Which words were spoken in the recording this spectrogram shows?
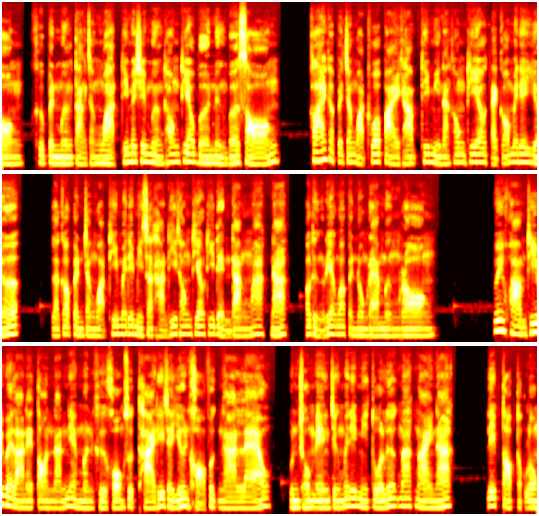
อง คือเป็นเมืองต่างจังหวัดที่ไม่ใช่เมืองท่องเที่ยวเบอร์หนึ่งเบอร์สองคล้ายกับเป็นจังหวัดทั่วไปครับที่มีนักท่องเที่ยวแต่ก็ไม่ได้เยอะ แล้วก็เป็นจังหวัดที่ไม่ได้มีสถานที่ท่องเที่ยวที่เด่นดังมากนักเขาถึงเรียกว่าเป็นโรงแรมเมืองรอง ด้วยความที่เวลาในตอนนั้นเนี่ยมันคือโค้งสุดท้ายที่จะยื่นขอฝึกงานแล้ว คุณชมเองจึงไม่ได้มีตัวเลือกมากมายนัก รีบตอบตกลง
